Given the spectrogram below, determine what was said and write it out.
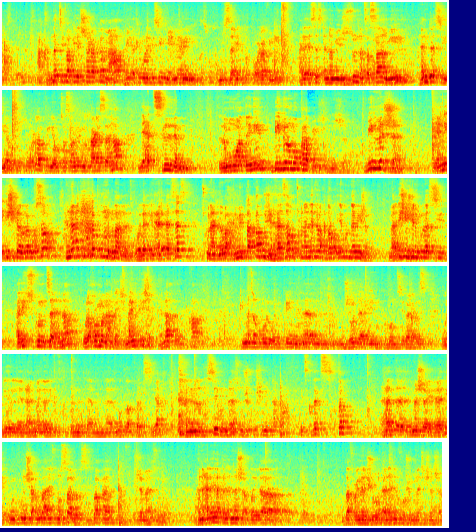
عقدنا اتفاقية شراكة مع هيئة المهندسين المعماريين والمساحين الطبوغرافيين على أساس أنهم يجزوا لنا تصاميم هندسية وطبوغرافيه وتصاميم الخرسانة اللي غتسلم للمواطنين بدون مقابل. بالمجان. يعني اشكال الرخصه حنا غادي نعطيكم البلانات ولكن على أساس تكون عندنا واحد المنطقة مجهزه وتكون عندنا فيها واحد الرؤية مندمجة. ما غاديش نجي نقول لها السيد غادي تكون انت هنا والآخر ما نعطيش ما يمكنش. هنا كما تنقولوا كاين هنا المجهود اللي نطلبوا من السيد الرئيس. وديال العماله اللي كتقدم لنا الدعم المطلق في هذا السياق أننا نحسيو الناس ونشوفوا شي منطقة اللي تقدر تستقطب هاد المشاريع هذه ونكون إن شاء الله غادي تكون سباقه جماعة الزوال. وحنا على يقين أن إن شاء الله إلى ضاف علينا الجهود أنا غادي نخرجوا من نتيجه إن شاء الله.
